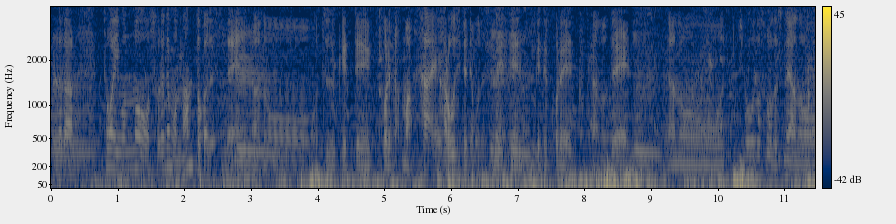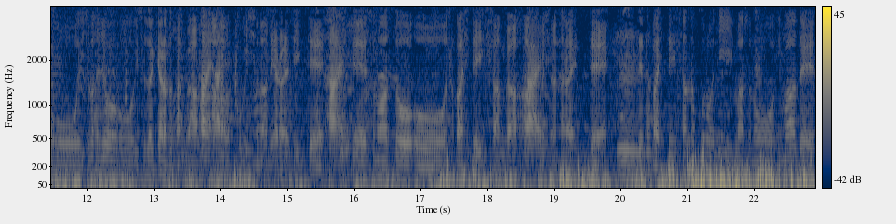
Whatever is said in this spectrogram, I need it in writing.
ただとはいえものそれでもなんとかですね、あの続けてこれた、まあ、はい、かろうじてでもですね、うん、続けてこれたので、うん、あのちょうどそうですね、あの一番最初、磯崎新さんが、はいはい、コミッショナーでやられていて、はい、えー、その後高橋定一さんが、はい、コミッショナーになられて、うん、で高橋定一さんの頃に、まあ、その今まで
